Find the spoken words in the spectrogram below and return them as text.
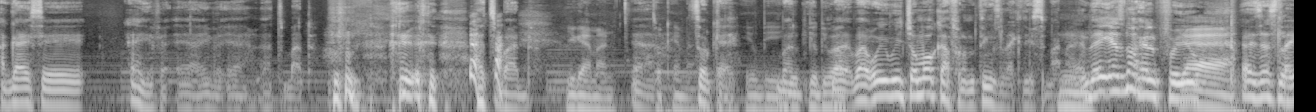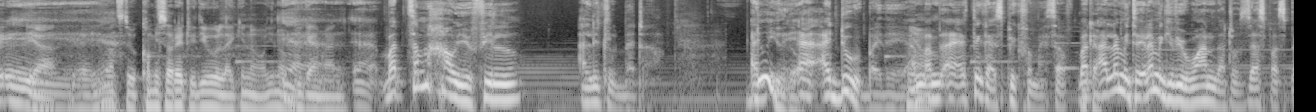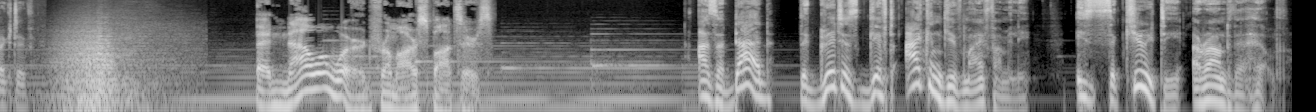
a guy say, "Hey, if, yeah, if, yeah, that's bad. that's bad. You get man. Yeah, It's okay, man. It's okay. You'll be But, you'll, you'll be well. but, but we, we chomoka from things like this, man. There is no help for you. Yeah. It's just like, hey, yeah, yeah, he wants to commiserate with you, like you know, you know, yeah, big guy man. yeah. But somehow you feel a little better. Do I, you, though? Yeah, I do. By the way, I'm, I'm, I think I speak for myself. But Okay. uh, let me tell you, let me give you one that was just perspective. And now a word from our sponsors. As a dad, the greatest gift I can give my family is security around their health.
